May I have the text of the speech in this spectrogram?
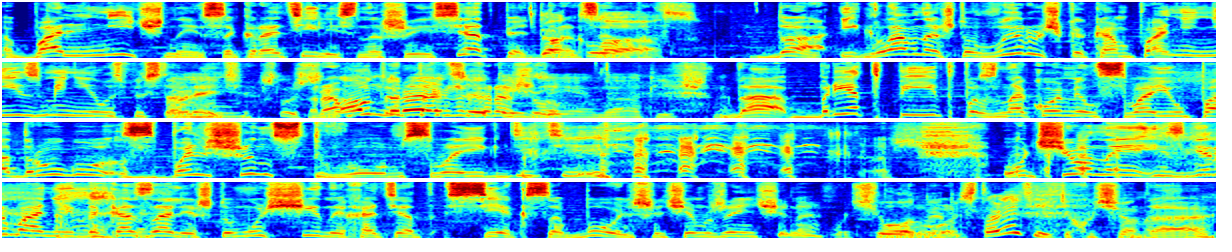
Больничные сократились на 65%. Да класс. Да, и главное, что выручка компании не изменилась, представляете? Мгм. Слушайте, нам Работает так же хорошо. идея, Да, отлично. Да, Бред Питт познакомил свою подругу с большинством своих детей. Ученые из Германии доказали, что мужчины хотят секса больше, чем женщины. Ученые, Вот. представляете этих ученых? Да,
